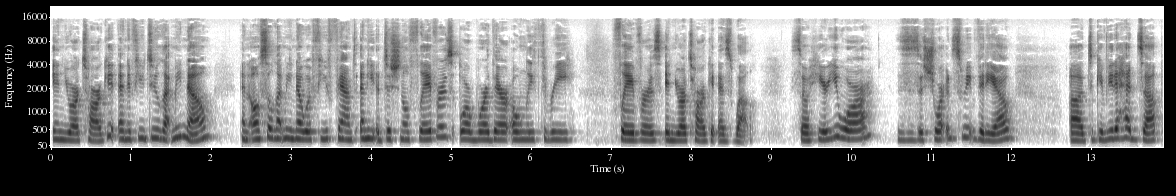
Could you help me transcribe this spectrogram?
in your Target. And if you do, let me know. And also let me know if you found any additional flavors or were there only three flavors in your Target as well. So here you are. This is a short and sweet video uh, to give you the heads up.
